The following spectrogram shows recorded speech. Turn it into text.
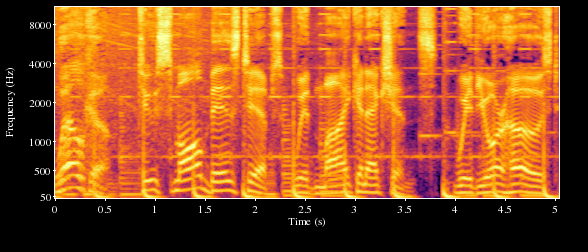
Welcome to Small Biz Tips with My Connections with your host,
